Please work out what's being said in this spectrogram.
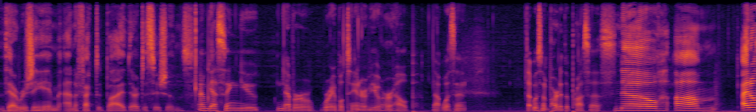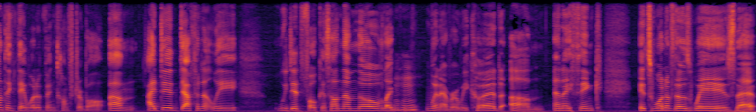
their regime and affected by their decisions. I'm guessing you never were able to interview her help. That wasn't that wasn't part of the process. No, um, I don't think they would have been comfortable. Um, I did definitely. We did focus on them though, like w- whenever we could, um, and I think it's one of those ways that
